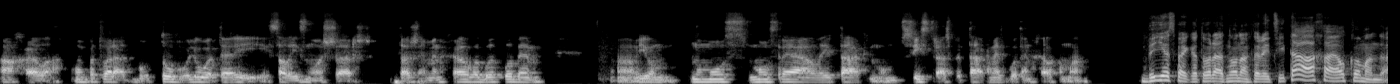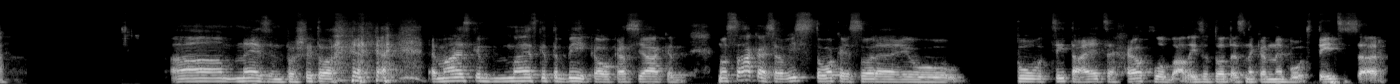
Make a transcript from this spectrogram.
AHL. Un pat varētu būt tuvu ļoti arī salīdzinoši ar dažiem NHL klubiem. Uh, jo nu, mūsu mūs reāli ir tā, ka mums izstrādās pret tā, ka mēs būtu NHL komanda. Bija iespēja, ka tu varētu nonākt arī citā AHL komandā. Um, nezinu par šo. liekas, ka, liekas, ka tur bija kaut kas, jā, kad no sākās jau viss to, ka es varēju būt citā ECHL klubā. Līdz ar to es nekad nebūtu ticis ar,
